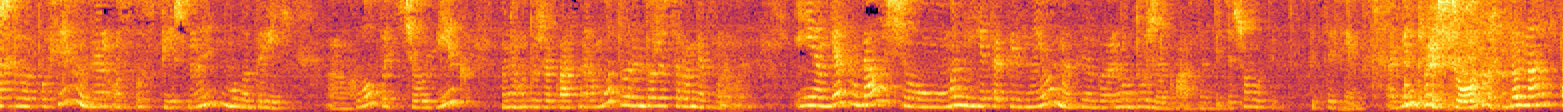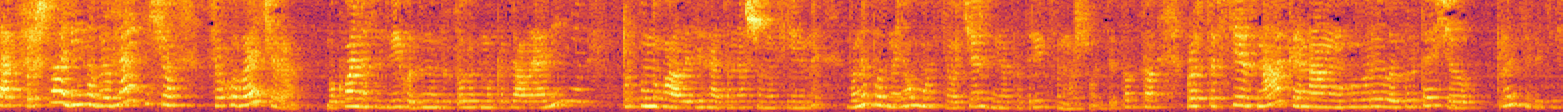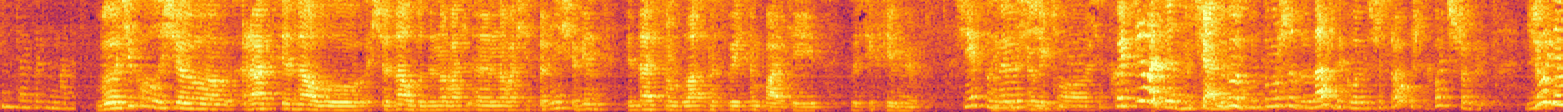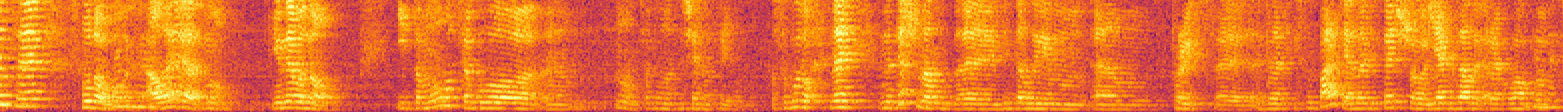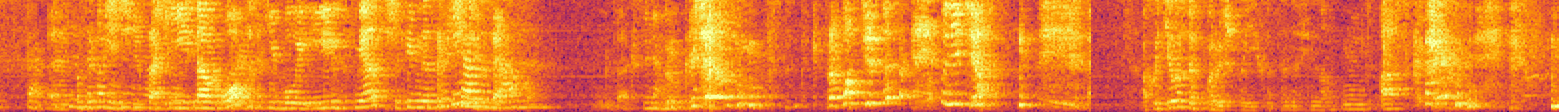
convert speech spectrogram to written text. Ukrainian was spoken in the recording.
фільму. Він успішний, молодий е, хлопець, чоловік. У нього дуже класна робота, але він дуже сором'язливий. І я згадала, що у мене є такий знайомий, який би ну дуже класно підійшов під, під цей фільм. Він прийшов до нас, так прийшла Аліна. Виявляється, що цього вечора, буквально за дві години до того, як ми казали Аліні, пропонували зіграти в нашому фільмі. Вони познайомилися у черзі на Петрівці в маршрутці. Тобто, просто всі знаки нам говорили про те, що в принципі цей фільм треба знімати. Ви очікували, що реакція залу, що зал буде на, ваш, е, на вашій стороні, що він віддасть вам власне свої симпатії з усіх фільмів? Чесно, не очікувала? Хотілося, звичайно. Ну, тому що завжди, коли ти щось робиш, ти хочеш, щоб людям це сподобалось. Але ну, і не воно. І тому це було, е, ну, це було надзвичайно приємно. Особливо навіть не те, що нам е, віддали ем, приз е, глядацької симпатії, а навіть те, що як зал реагував Так, е, по закінченню. Так, і там оплески були, і люди сміялися, що фільм не закінчився. Так, свій друг кричав. Так проплачено. Ну нічого. А хотілося в Париж поїхати на фінал? Аск.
